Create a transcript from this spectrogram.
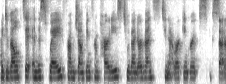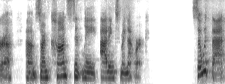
I developed it in this way from jumping from parties to vendor events to networking groups etc um, so i'm constantly adding to my network. So with that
